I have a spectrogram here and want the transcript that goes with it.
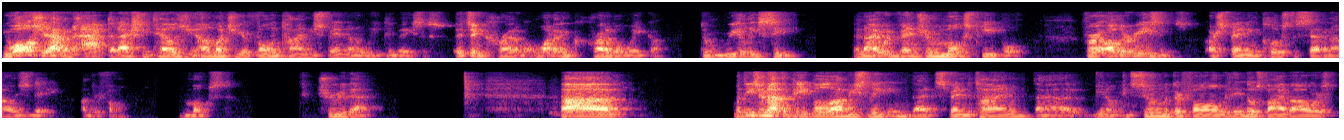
You all should have an app that actually tells you how much of your phone time you spend on a weekly basis. It's incredible. What an incredible wake up to really see. And I would venture most people, for other reasons, are spending close to seven hours a day on their phone. Most. True to that. Um, but these are not the people, obviously, that spend the time, uh, you know, consume with their phone within those five hours.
